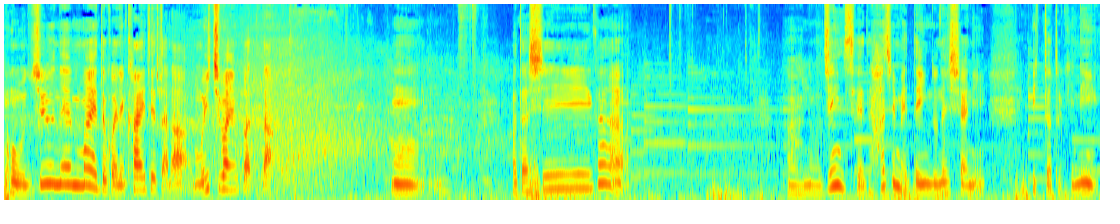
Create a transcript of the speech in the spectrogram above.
うもう10年前とかに変えてたらもう一番良かった。うん。私があの人生で初めてインドネシアに行った時に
